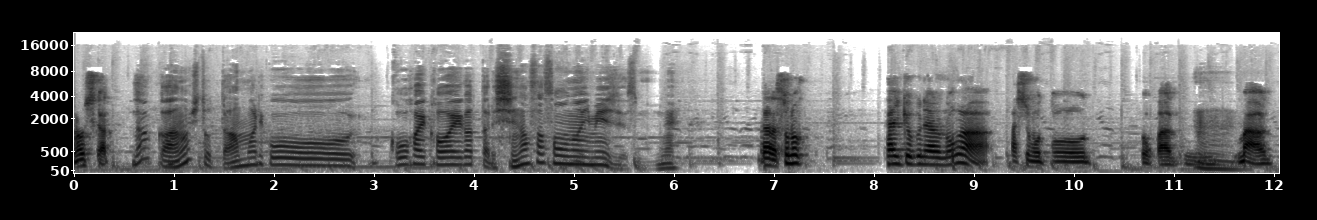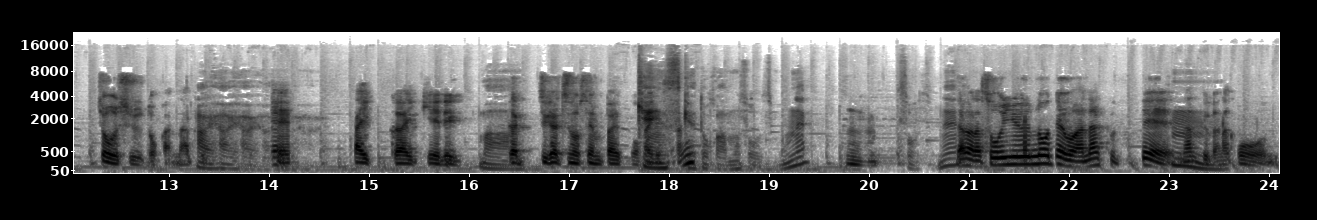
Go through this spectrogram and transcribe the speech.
楽しかった。なんかあの人ってあんまりこう、後輩可愛がったりしなさそうなイメージですもんね。だからその対局にあるのが、橋本とか、んまあ、長州とかになって、はいはいはいはい。え体育会系でまあ、ガッチガチの先輩後輩健ですかね。介とかもそうですもんね。うんそうですね。だからそういうのではなくて、うんなんていうかな、こう、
